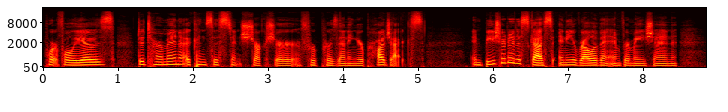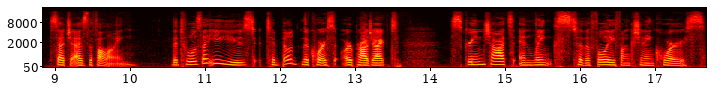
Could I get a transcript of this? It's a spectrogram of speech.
portfolios, determine a consistent structure for presenting your projects. And be sure to discuss any relevant information, such as the following the tools that you used to build the course or project, screenshots and links to the fully functioning course,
